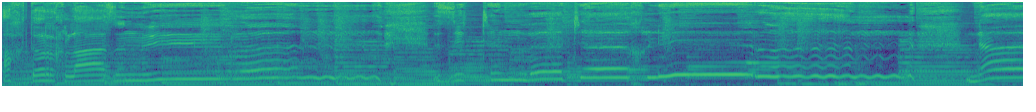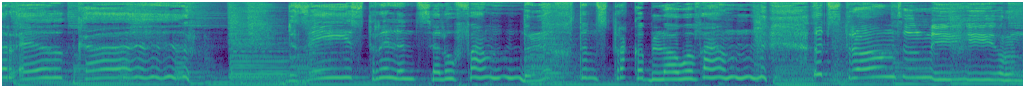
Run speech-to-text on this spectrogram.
Achter glazen muren de lucht een strakke blauwe waan. Het strand een meer een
